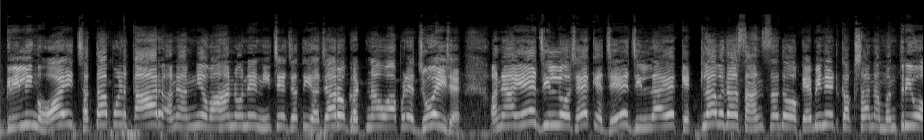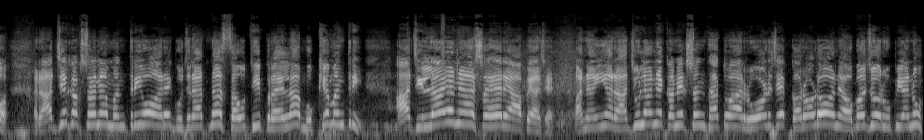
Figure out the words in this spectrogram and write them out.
ગ્રીલિંગ હોય, છતાં પણ કાર અને અન્ય વાહનોને નીચે જતી હજારો ઘટનાઓ આપણે જોઈ છે. અને આ એ જિલ્લો છે કે જે જિલ્લાએ કેટલા બધા સાંસદો, કેબિનેટ કક્ષાના મંત્રીઓ, રાજ્ય કક્ષાના મંત્રીઓ અને ગુજરાતના સૌથી પહેલા મુખ્યમંત્રી આ જિલ્લાએ અને આ શહેરે આપ્યા છે. અને અહીંયા રાજુલાને કનેક્શન થતો આ રોડ છે, કરોડો અને અબજો રૂપિયાનું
